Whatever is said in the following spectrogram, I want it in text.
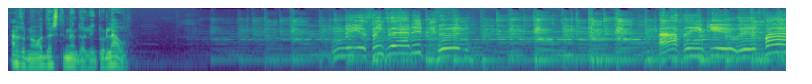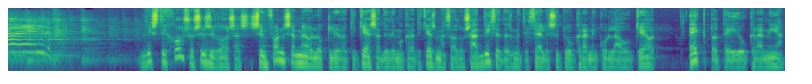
αγνοώντας την εντολή του λαού. Do you think that it could? I think you will find. Δυστυχώς ο σύζυγός σας συμφώνησε με ολοκληρωτικές αντιδημοκρατικές μεθόδους αντίθετες με τη θέληση του Ουκρανικού λαού και έκτοτε η Ουκρανία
